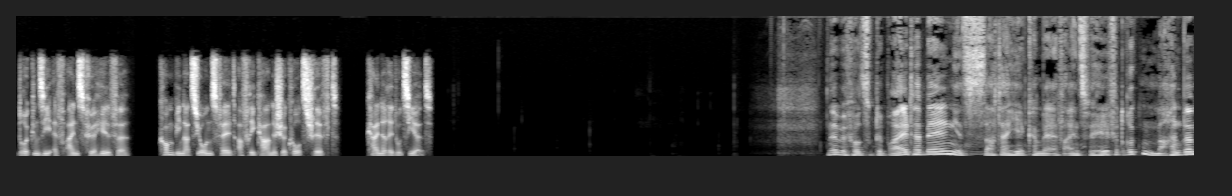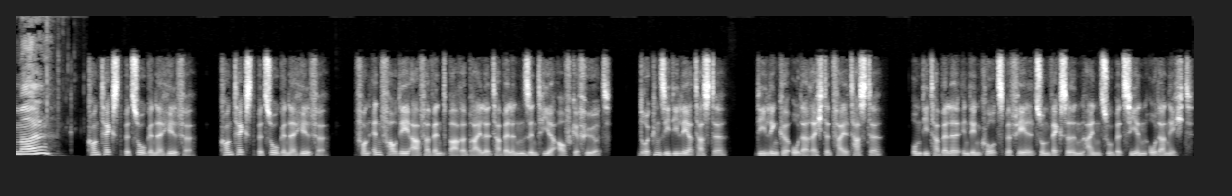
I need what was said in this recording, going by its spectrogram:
Drücken Sie F1 für Hilfe. Kombinationsfeld afrikanische Kurzschrift. Keine reduziert. Ne, bevorzugte Breiltabellen. Jetzt sagt er, hier können wir F1 für Hilfe drücken. Machen wir mal. Kontextbezogene Hilfe. Kontextbezogene Hilfe. Von NVDA verwendbare Breile-Tabellen sind hier aufgeführt. Drücken Sie die Leertaste, die linke oder rechte Pfeiltaste, um die Tabelle in den Kurzbefehl zum Wechseln einzubeziehen oder nicht.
